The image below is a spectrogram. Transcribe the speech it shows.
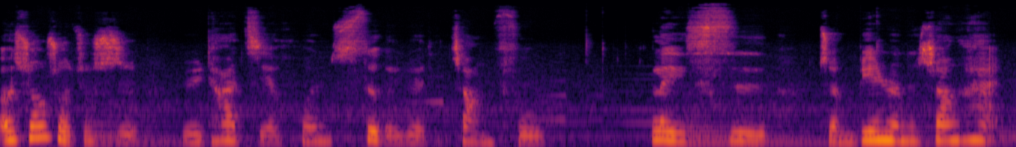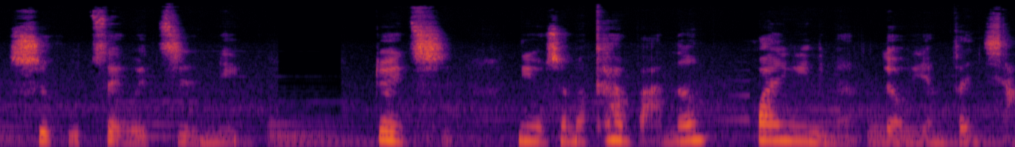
而凶手就是与她结婚四个月的丈夫。类似枕边人的伤害似乎最为致命。对此，你有什么看法呢？欢迎你们留言分享。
